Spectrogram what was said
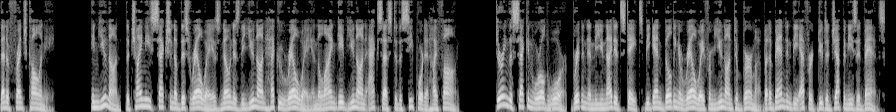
then a French colony. In Yunnan, the Chinese section of this railway is known as the Yunnan Hekou Railway and the line gave Yunnan access to the seaport at Haiphong. During the Second World War, Britain and the United States began building a railway from Yunnan to Burma but abandoned the effort due to Japanese advance.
